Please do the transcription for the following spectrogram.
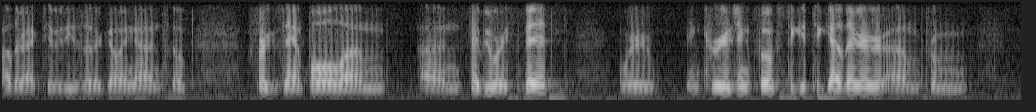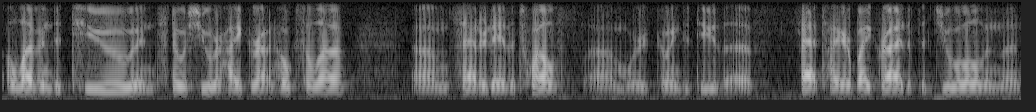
other activities that are going on. So, for example, um, on February 5th, we're encouraging folks to get together um, from 11 to 2 and snowshoe or hike around Hok-Si-La. Um, Saturday the 12th, um, we're going to do the Fat Tire bike ride at the Jewel and the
